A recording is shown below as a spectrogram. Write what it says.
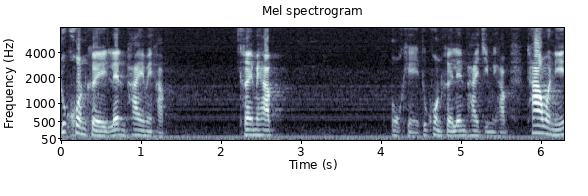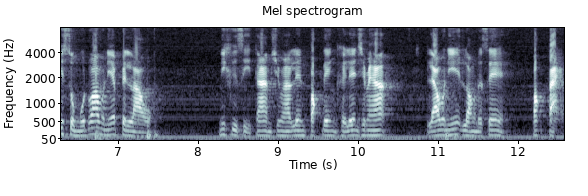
ทุกคนเคยเล่นไพ่ไหมครับ เคยไหมครับ โอเค ทุกคนเคยเล่นไพ่จริงไหมครับ ถ้าวันนี้สมมุติว่าวันนี้เป็นเรา นี่คือสี่แต้มใช่ไหมเล่นป๊อกเด้งเคยเล่นใช่ไหมฮะแล้ววันนี้ลองเดเซ่ป๊อกแปด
